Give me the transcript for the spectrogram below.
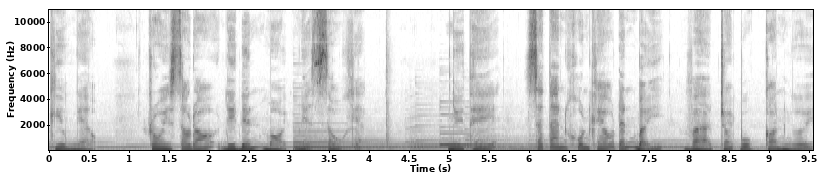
kiêu ngạo, rồi sau đó đi đến mọi nét xấu khác. Như thế, Satan khôn khéo đánh bẫy và trói buộc con người.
